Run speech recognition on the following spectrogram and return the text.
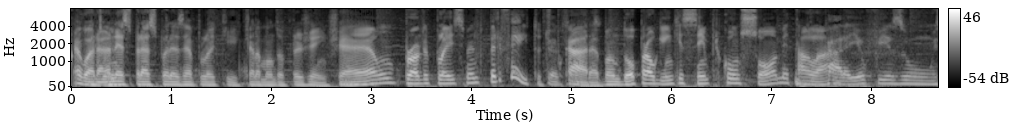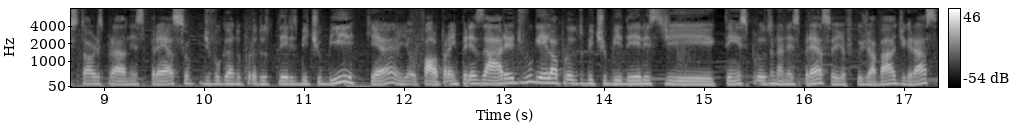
Agora, a Nespresso, por exemplo, aqui, que ela mandou pra gente, é um product placement perfeito. Tipo, Perfeito. cara, mandou pra alguém que sempre consome, tá lá. Cara, eu fiz um stories pra Nespresso divulgando o produto deles B2B, que é, eu falo pra empresária, eu divulguei lá o produto B2B deles de tem esse produto na Nespresso, aí já fica o jabá de graça,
